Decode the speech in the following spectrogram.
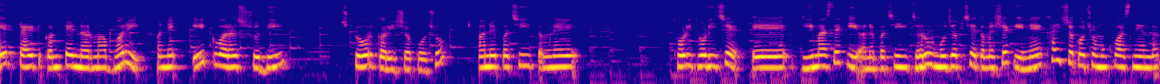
એર ટાઈટ કન્ટેનરમાં ભરી અને એક વર્ષ સુધી સ્ટોર કરી શકો છો. અને પછી તમને થોડી થોડી છે એ ઘીમાં શેકી અને પછી જરૂર મુજબ છે તમે શેકીને ખાઈ શકો છો મુખવાસની અંદર.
